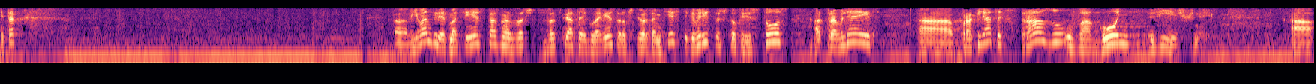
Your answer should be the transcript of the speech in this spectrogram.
Итак, а, в Евангелии от Матфея сказано в 25 главе, 44 тексте, говорится, что Христос отправляет а, проклятых сразу в огонь вечный. А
